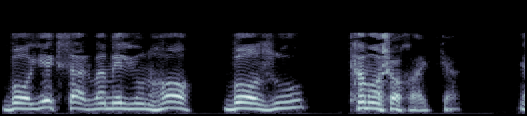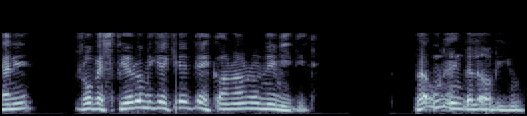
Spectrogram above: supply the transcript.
با یک سر و میلیون ها بازو تماشا خواهید کرد. یعنی روبسپیر رو میگه که دهکانان رو نمی‌دید. و اون انقلابیون.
